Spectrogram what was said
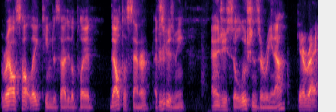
Real Salt Lake team decided to play at Delta Center, excuse me, Energy Solutions Arena, Get it right.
